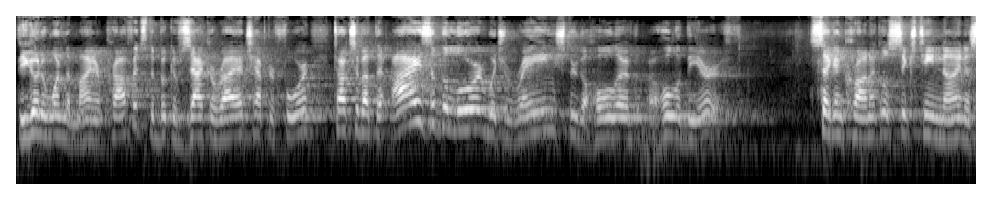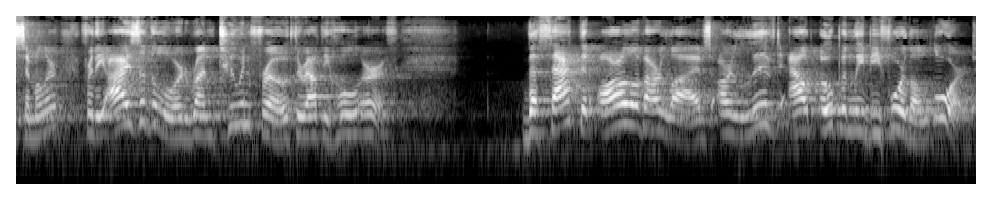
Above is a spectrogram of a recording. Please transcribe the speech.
If you go to one of the minor prophets, the book of Zechariah, chapter 4, talks about the eyes of the Lord which range through the whole of, the whole of the earth. Second Chronicles 16:9 is similar. For the eyes of the Lord run to and fro throughout the whole earth. The fact that all of our lives are lived out openly before the Lord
